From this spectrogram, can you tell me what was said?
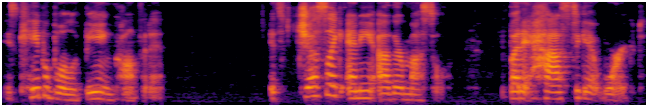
is capable of being confident. It's just like any other muscle, but it has to get worked.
